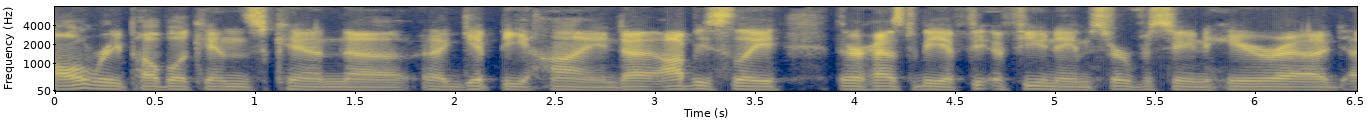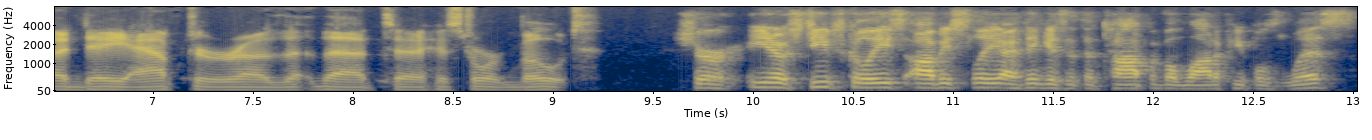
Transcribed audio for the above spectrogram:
all Republicans can uh, uh, get behind? Uh, obviously, there has to be a, f- a few names surfacing here a, a day after uh, th- that uh, historic vote. Sure. You know, Steve Scalise, obviously, I think is at the top of a lot of people's lists.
